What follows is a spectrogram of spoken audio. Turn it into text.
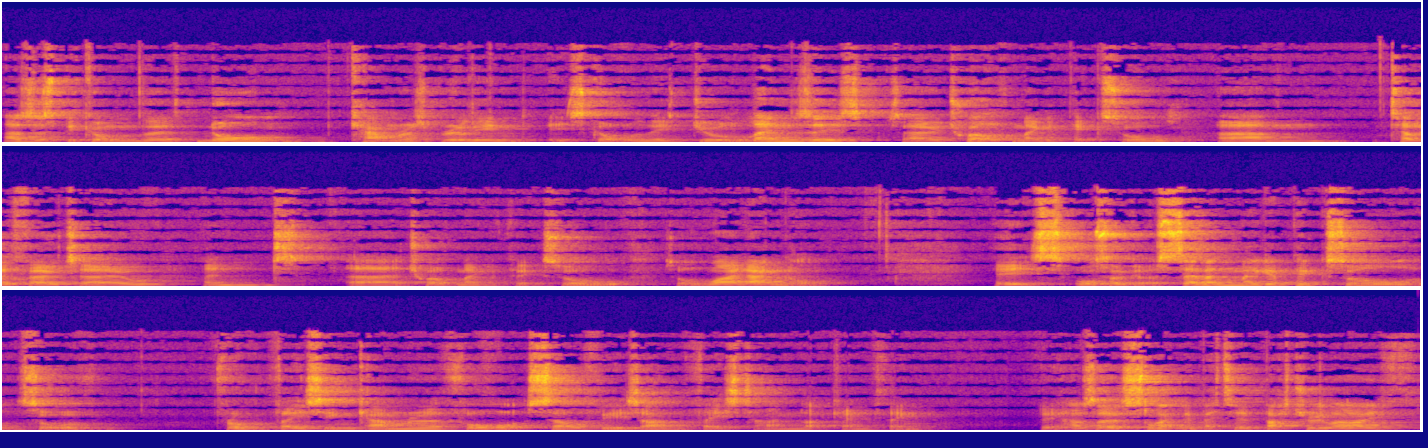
As has become the norm, camera's brilliant. It's got one of these dual lenses, so 12 megapixel um, telephoto and uh, 12 megapixel sort of wide angle. It's also got a 7 megapixel sort of front facing camera for selfies and FaceTime, that kind of thing. It has a slightly better battery life.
